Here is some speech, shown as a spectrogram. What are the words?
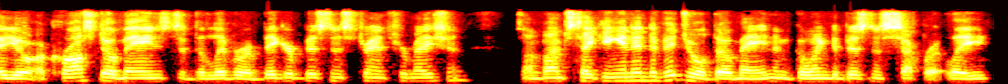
uh, you know, across domains to deliver a bigger business transformation, sometimes taking an individual domain and going to business separately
